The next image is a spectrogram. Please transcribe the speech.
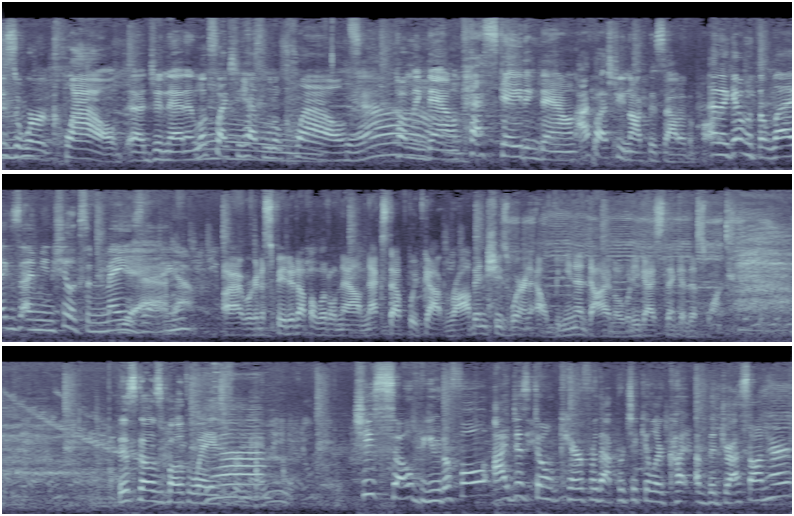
use the word cloud, uh, Jeanette, and it looks like she has little clouds Yeah. coming down, cascading down. I thought she knocked this out of the park. And again, with the legs, I mean, she looks amazing. Yeah, yeah. All right, we're going to speed it up a little now. Next up, we've got Robyn. She's wearing Albina Dyla. What do you guys think of this one? This goes both ways Yeah. for me. She's so beautiful. I just don't care for that particular cut of the dress on her.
